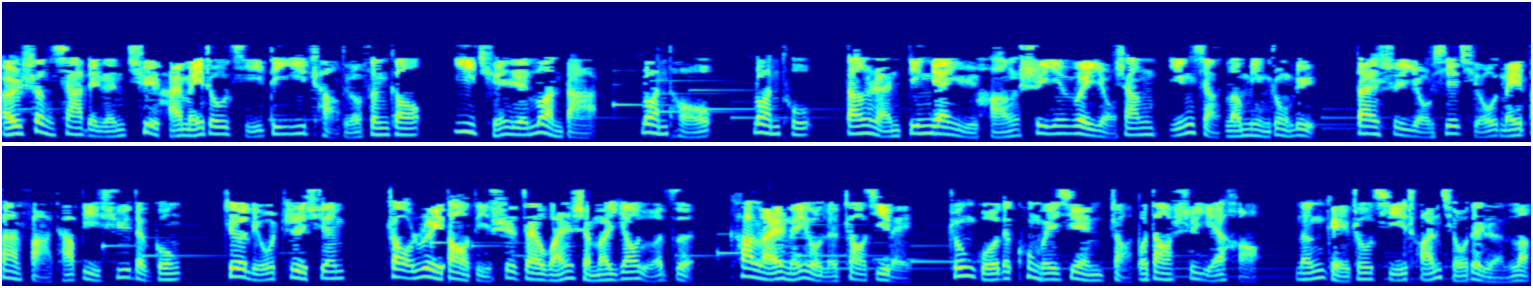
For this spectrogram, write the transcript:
而剩下的人却还没周琦第一场得分高。一群人乱打、乱投、乱突。当然，丁彦雨航是因为有伤影响了命中率，但是有些球没办法，他必须的攻。这刘志轩、赵睿到底是在玩什么幺蛾子？看来没有了赵继磊，中国的控卫线找不到师也好，能给周琦传球的人了。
